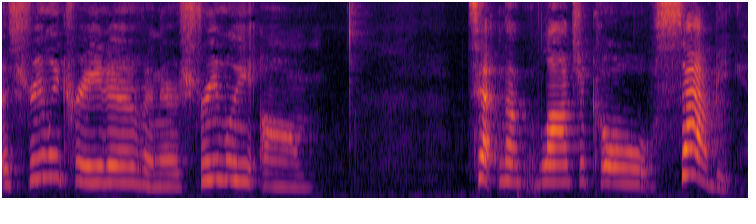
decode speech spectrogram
extremely creative and they're extremely um, technological savvy.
